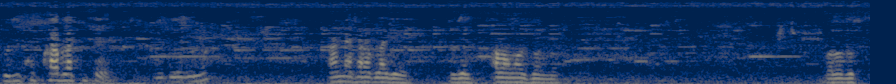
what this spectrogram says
তোর খুব খারাপ লাগতেছে? এগুলোর জন্য? রান্না খারাপ লাগে তোদের খাওয়া আমার জন্য। বলো দোস্ত।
